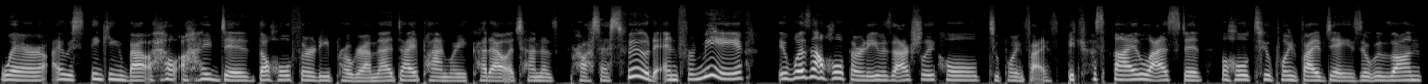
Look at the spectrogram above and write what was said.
where I was thinking about how I did the Whole 30 program, that diet plan where you cut out a ton of processed food. And for me, it wasn't whole 30, it was actually whole 2.5 because I lasted a whole 2.5 days. It was on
